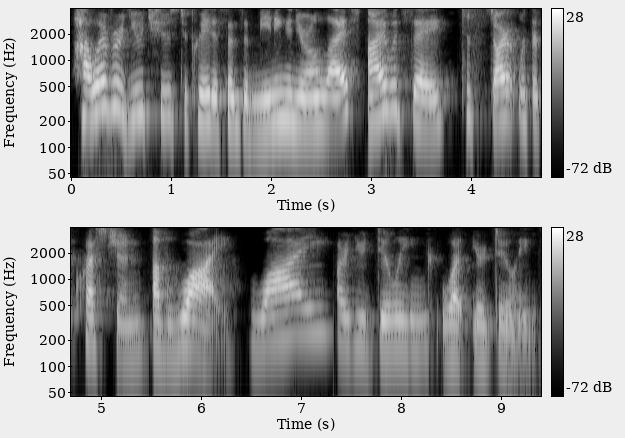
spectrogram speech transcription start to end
however you choose to create a sense of meaning in your own life, I would say to start with the question of why. Why are you doing what you're doing?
